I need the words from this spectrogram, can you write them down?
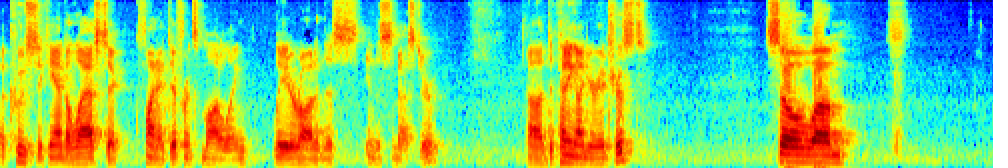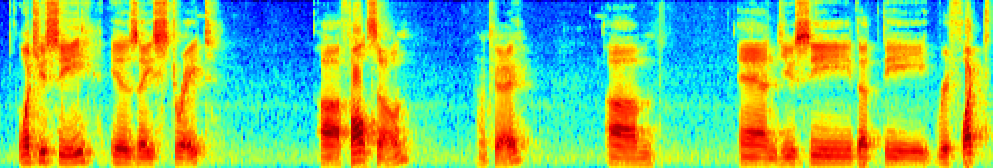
acoustic and elastic finite difference modeling later on in this in the semester, uh, depending on your interest. So um, what you see is a straight uh, fault zone, okay, um, and you see that the reflect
